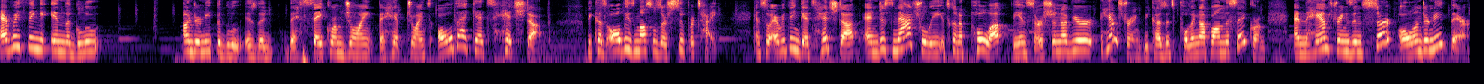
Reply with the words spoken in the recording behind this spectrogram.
Everything in the glute, underneath the glute, is the, the sacrum joint, the hip joints, all that gets hitched up because all these muscles are super tight. And so everything gets hitched up, and just naturally, it's gonna pull up the insertion of your hamstring because it's pulling up on the sacrum. And the hamstrings insert all underneath there,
